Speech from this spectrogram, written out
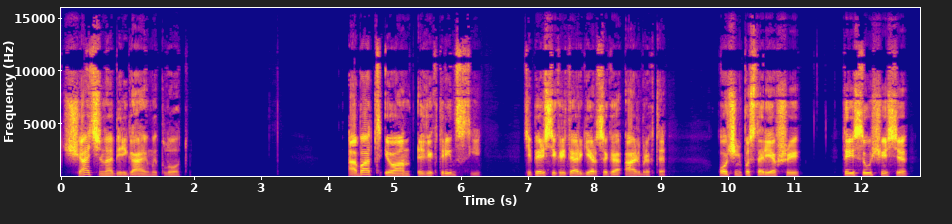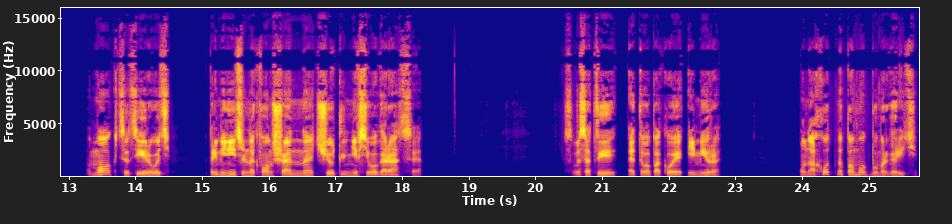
тщательно оберегаемый плод. Аббат Иоанн Виктринский, теперь секретарь герцога Альбрехта, очень постаревший, трясущийся, мог цитировать применительно к фон Шенна чуть ли не всего Горация. С высоты этого покоя и мира он охотно помог бы Маргарите.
